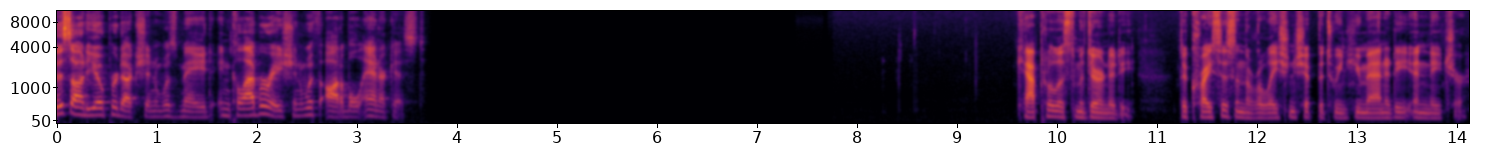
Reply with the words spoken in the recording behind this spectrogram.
This audio production was made in collaboration with Audible Anarchist. Capitalist Modernity The Crisis in the Relationship Between Humanity and Nature.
